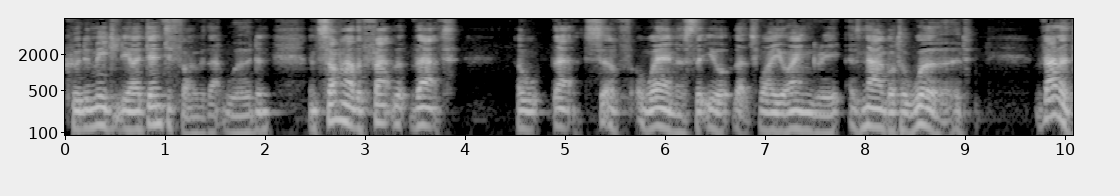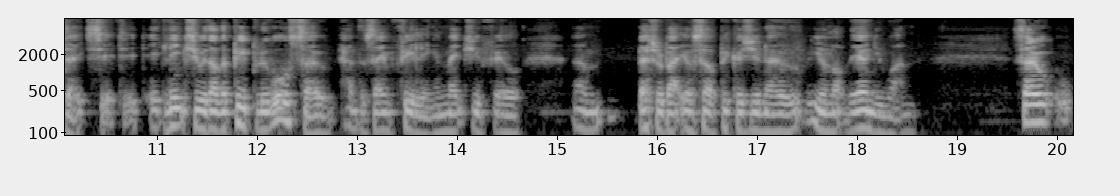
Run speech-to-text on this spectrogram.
could immediately identify with that word. And, and somehow the fact that that, uh, that sort of awareness that you're, that's why you're angry has now got a word validates it. it. It links you with other people who've also had the same feeling and makes you feel um, better about yourself because you know you're not the only one. So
